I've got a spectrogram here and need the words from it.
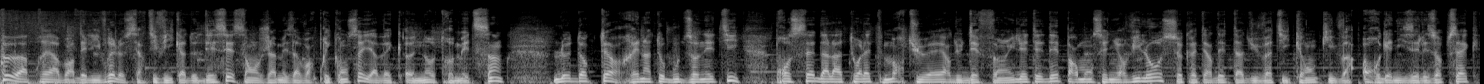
Peu après avoir délivré le certificat de décès sans jamais avoir pris conseil avec un autre médecin, le docteur Renato Buzzonetti procède à la toilette mortuaire du défunt. Il est aidé par monseigneur Villot, secrétaire d'État du Vatican, qui va organiser les obsèques,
